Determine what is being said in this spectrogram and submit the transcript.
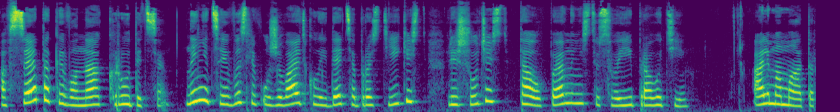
А все-таки вона крутиться. Нині цей вислів уживають, коли йдеться про стійкість, рішучість та упевненість у своїй правоті. Альма-матер.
